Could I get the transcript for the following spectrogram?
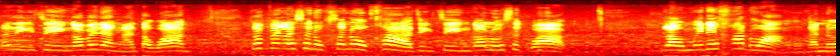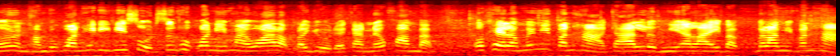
ก็จริงๆก็เป็นอย่างนั้นแต่ว่า ก็เป็นอะไรสนุกสนุกๆค่ะ จริง ๆ ก็รู้สึกว่าเราไม่ได้คาดหวังกันเนอะเหมือนทำทุกวันให้ดีที่สุด ซึ่งทุกวันนี้หมายว่าเราเราอยู่ด้วยกันด้วยความแบบโอเค เราไม่มีปัญหากันหรือมีอะไรแบบเวลามีปัญหา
